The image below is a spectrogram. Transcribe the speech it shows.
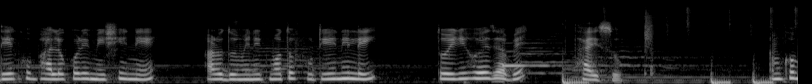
দিয়ে খুব ভালো করে মিশিয়ে নিয়ে আরও দু মিনিট মতো ফুটিয়ে নিলেই তৈরি হয়ে যাবে থাই স্যুপ। আমি খুব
